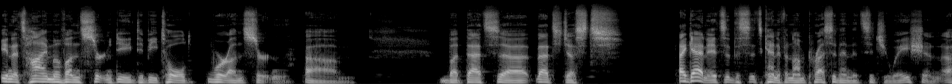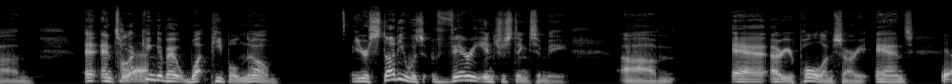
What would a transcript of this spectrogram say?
in a time of uncertainty to be told we're uncertain. Um, but that's uh, that's just again, it's it's it's kind of an unprecedented situation. Um, and, and Yeah. talking about what people know, your study was very interesting to me. Um, uh, or your poll, I'm sorry, and Yeah.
